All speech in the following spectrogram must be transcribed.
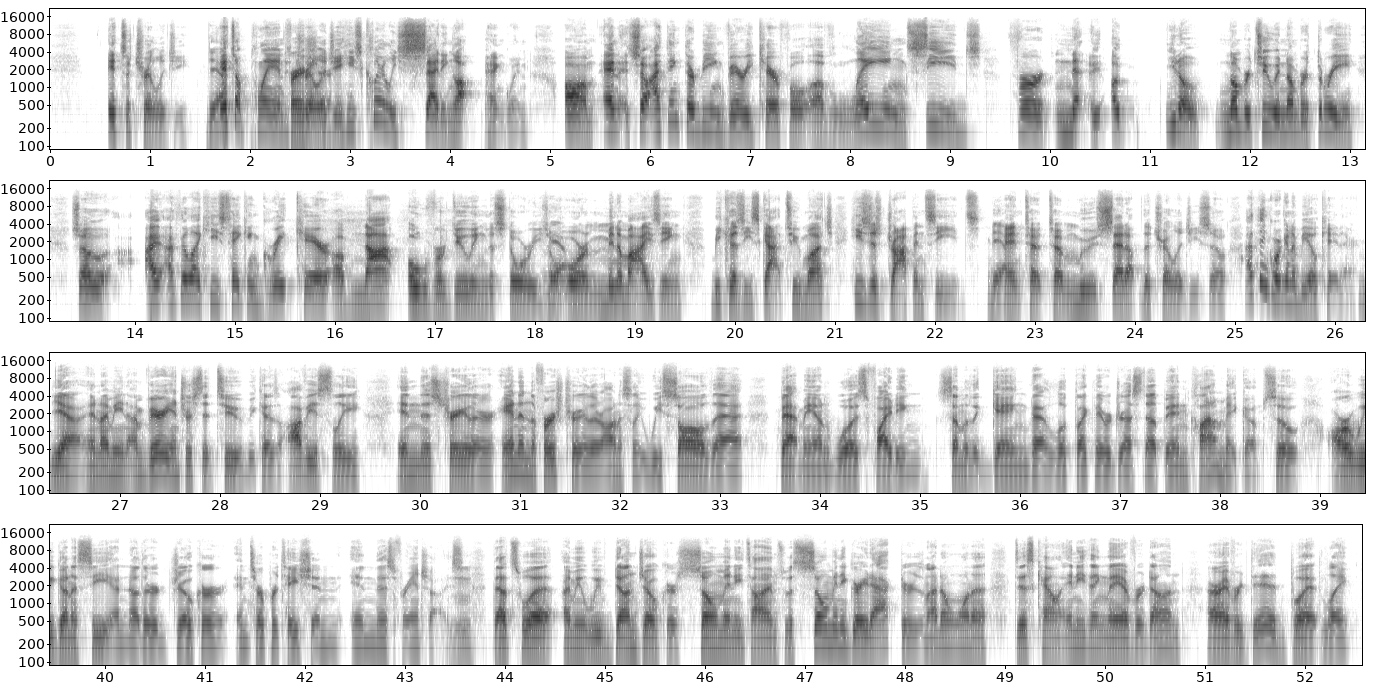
it's a trilogy. Yeah. it's a planned trilogy. sure. He's clearly setting up Penguin, um, and so I think they're being very careful of laying seeds for ne- uh, you know number two and number three. So I, I feel like he's taking great care of not overdoing the stories or, Yeah. or minimizing because he's got too much. He's just dropping seeds Yeah. and to to move, set up the trilogy. So I think we're gonna be okay there. Yeah, and I mean, I'm very interested too because obviously in this trailer and in the first trailer, honestly, we saw that Batman was fighting some of the gang that looked like they were dressed up in clown makeup. So, are we going to see another Joker interpretation in this franchise? Mm. That's what I mean, we've done Joker so many times with so many great actors, and I don't want to discount anything they ever done or ever did, but like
